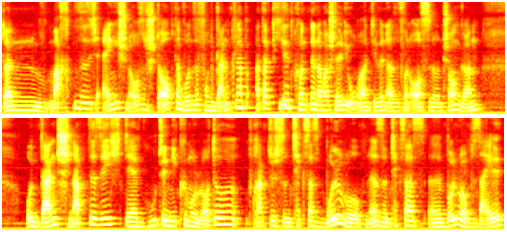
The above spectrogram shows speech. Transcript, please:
dann machten sie sich eigentlich schon aus dem Staub, dann wurden sie vom Gun Club attackiert, konnten dann aber schnell die Oberhand gewinnen, also von Austin und Chong Gun. Und dann schnappte sich der gute Nico Moroto praktisch so ein Texas Bullrope, ne, so ein Texas äh, Bullrope Seil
